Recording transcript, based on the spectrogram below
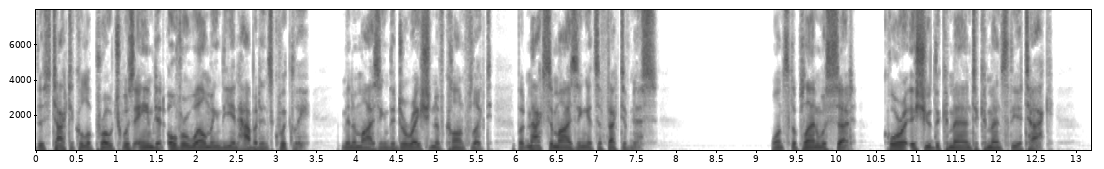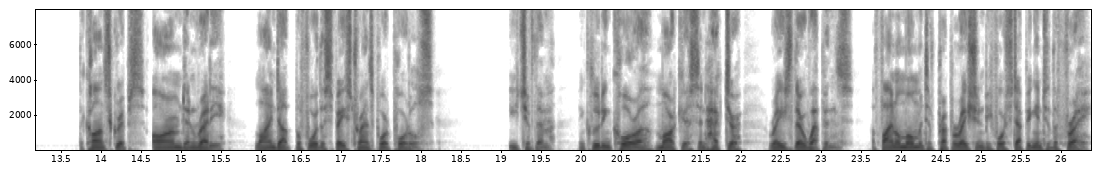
This tactical approach was aimed at overwhelming the inhabitants quickly, minimizing the duration of conflict, but maximizing its effectiveness. Once the plan was set, Cora issued the command to commence the attack. The conscripts, armed and ready, lined up before the space transport portals. Each of them, including Cora, Marcus, and Hector, raised their weapons, a final moment of preparation before stepping into the fray.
